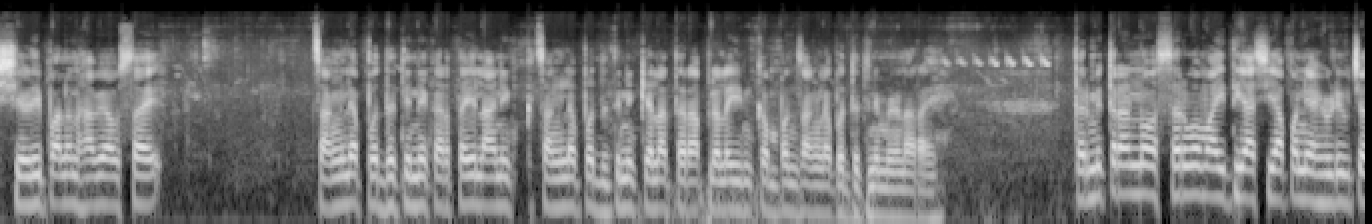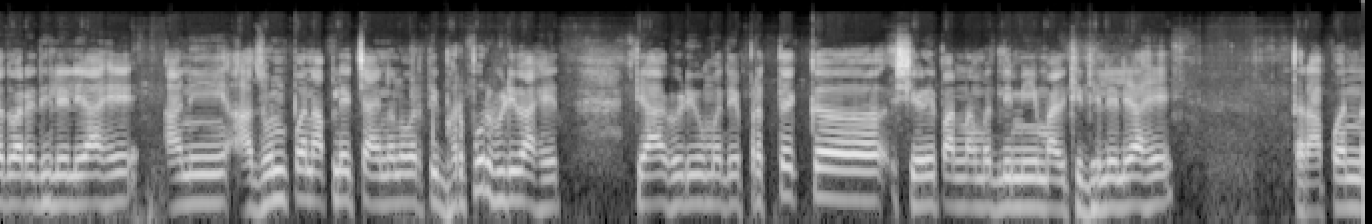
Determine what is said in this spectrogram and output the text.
शेळीपालन हा व्यवसाय चांगल्या पद्धतीने करता येईल आणि चांगल्या पद्धतीने केला तर आपल्याला इन्कम पण चांगल्या पद्धतीने मिळणार आहे. तर मित्रांनो सर्व माहिती अशी आपण या व्हिडिओच्याद्वारे दिलेली आहे आणि अजून पण आपले चॅनलवरती भरपूर व्हिडिओ आहेत. त्या व्हिडिओमध्ये प्रत्येक शेळीपालनामधली मी माहिती दिलेली आहे. तर आपण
